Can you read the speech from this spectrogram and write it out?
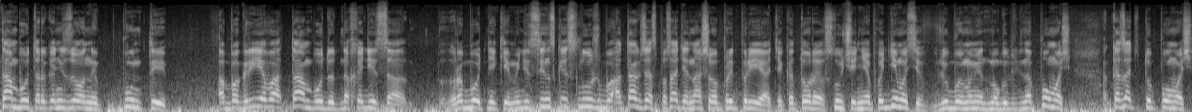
Там будут организованы пункты обогрева, там будут находиться работники медицинской службы, а также спасатели нашего предприятия, которые в случае необходимости в любой момент могут прийти на помощь, оказать эту помощь.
